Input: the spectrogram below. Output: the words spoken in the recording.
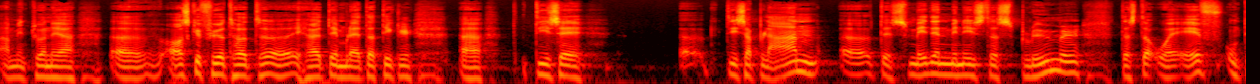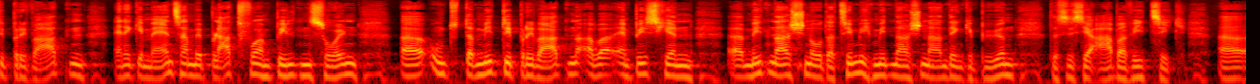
Armin Turner äh, ausgeführt hat, äh, heute im Leitartikel, diese, dieser Plan des Medienministers Blümel, dass der ORF und die Privaten eine gemeinsame Plattform bilden sollen äh, und damit die Privaten aber ein bisschen äh, mitnaschen oder ziemlich mitnaschen an den Gebühren, das ist ja aberwitzig. Äh,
